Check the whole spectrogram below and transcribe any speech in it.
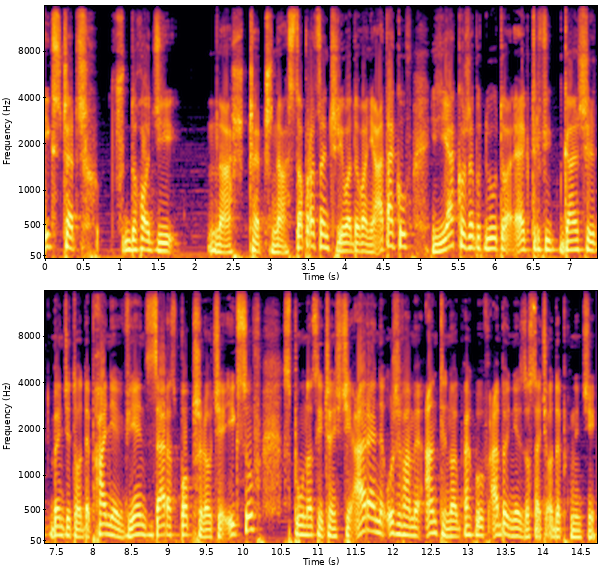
X-Church dochodzi nasz Church na 100%, czyli ładowanie ataków. Jako, że był to Electric Gunshield, będzie to odepchanie, więc zaraz po przelocie X-ów z północnej części areny używamy anty-knockbacków, aby nie zostać odepchnięci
